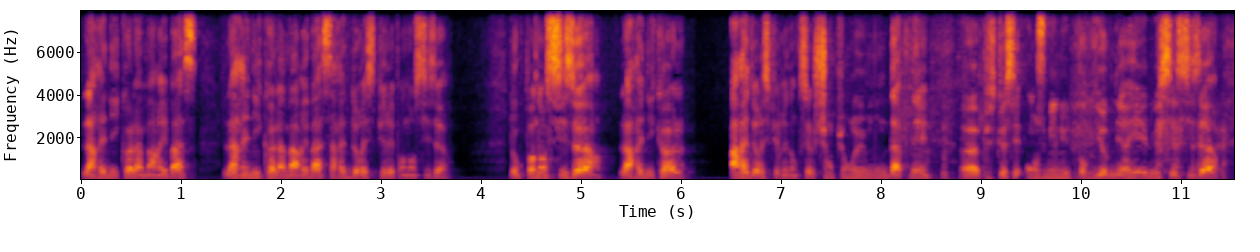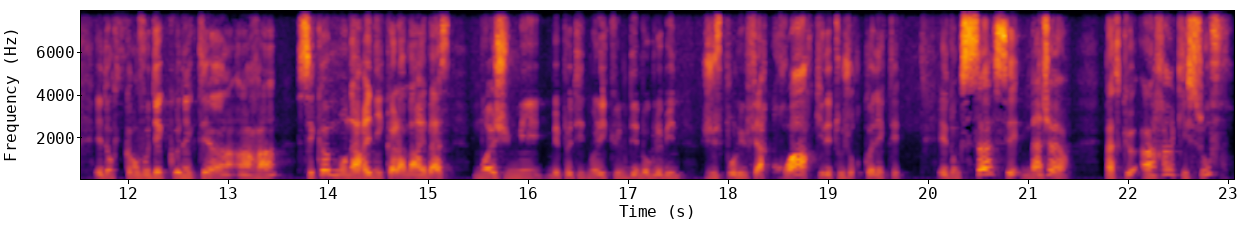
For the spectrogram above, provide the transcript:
l'arénicole à marée basse. L'arénicole à marée basse arrête de respirer pendant 6 heures. Donc pendant 6 heures, l'arrêt Nicole arrête de respirer. Donc c'est le champion du monde d'apnée, euh, puisque c'est 11 minutes pour Guillaume Néry, et lui c'est 6 heures. Et donc quand vous déconnectez un, rein, c'est comme mon arrêt Nicole à marée basse, moi je mets mes petites molécules d'hémoglobine juste pour lui faire croire qu'il est toujours connecté. Et donc ça c'est majeur, parce qu'un rein qui souffre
